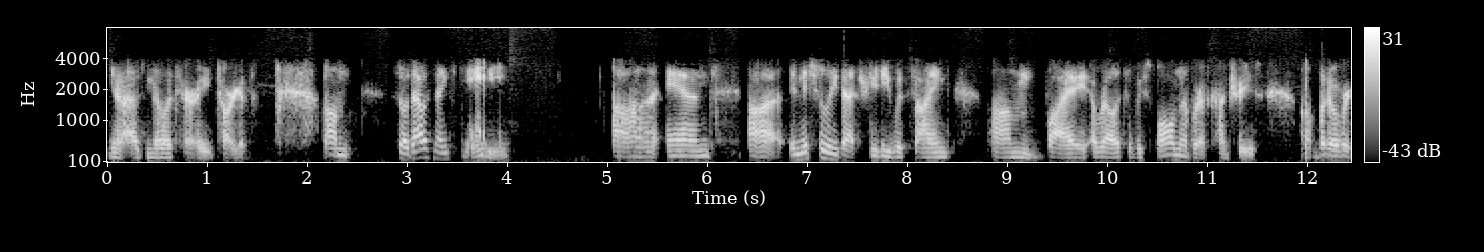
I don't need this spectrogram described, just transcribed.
you know, as military targets. Um, so that was 1980, uh, and uh, initially that treaty was signed um, by a relatively small number of countries, uh, but over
